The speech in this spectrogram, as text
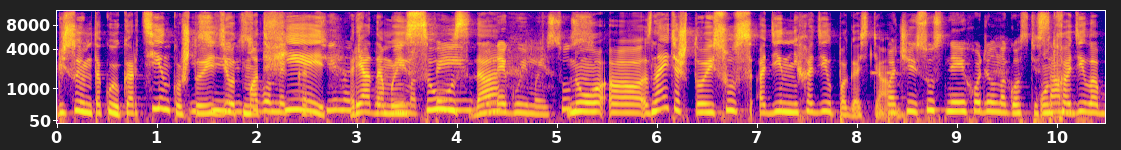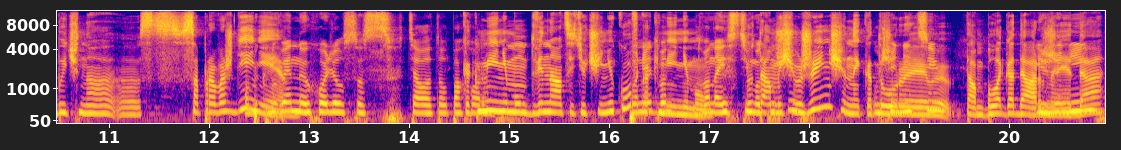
рисуем такую картинку, что и идет Матфей, картина, рядом Иисус, Матфей, да. До него има Исус. Но а, знаете, что Иисус один не ходил по гостям. Обаче Исус не ходил на гости Он сам. ходил обычно э, с сопровождением. Обикновено е с цяла тълпа Как минимум 12 учеников, Поне как минимум. 12 Ну, там еще женщины, которые Ученицы. там благодарные, да.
